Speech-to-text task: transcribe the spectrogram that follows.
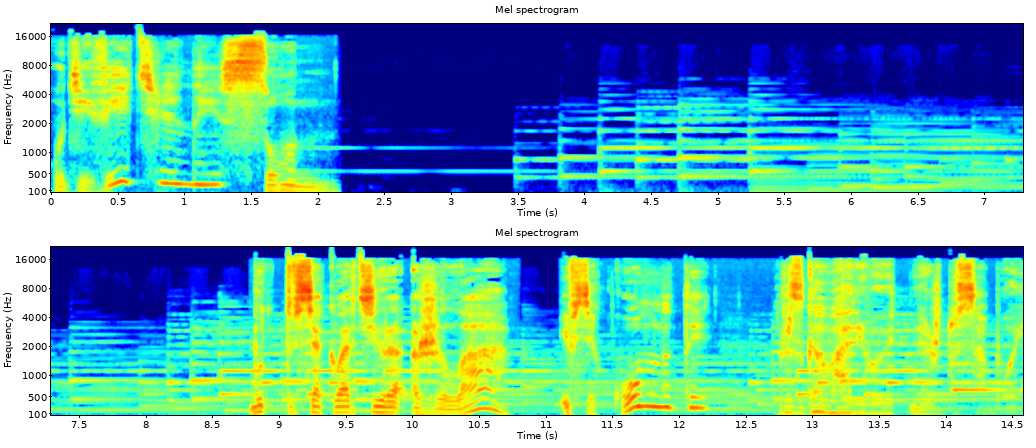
удивительный сон. Будто вся квартира ожила, и все комнаты разговаривают между собой.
